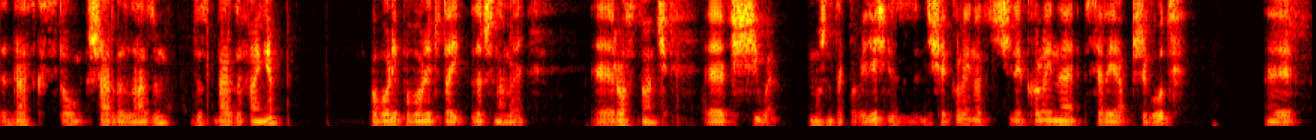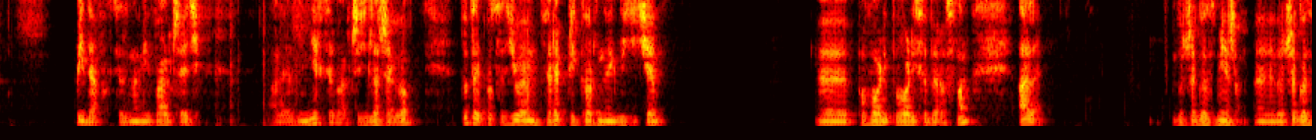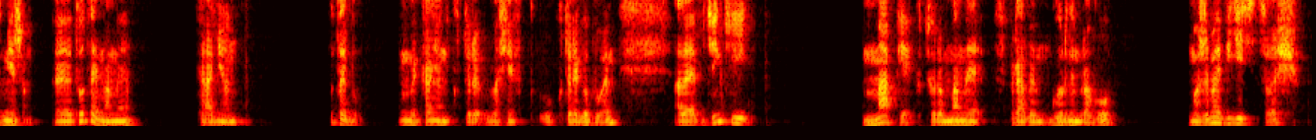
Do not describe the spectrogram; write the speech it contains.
Dusk Stone Sharda znalazłem. To jest bardzo fajnie. Powoli, powoli tutaj zaczynamy e, rosnąć e, w siłę, można tak powiedzieć. Dzisiaj kolejny odcinek, kolejna seria przygód. E, Bidaw chce z nami walczyć, ale ja z nim nie chcę walczyć. Dlaczego? Tutaj posadziłem replikorny, jak widzicie, e, powoli, powoli sobie rosną, ale do czego zmierzam? E, Do czego zmierzam? E, Tutaj mamy kanion. Tutaj mamy kanion, który, właśnie u którego byłem, ale dzięki mapie, którą mamy w prawym górnym rogu, możemy widzieć coś,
